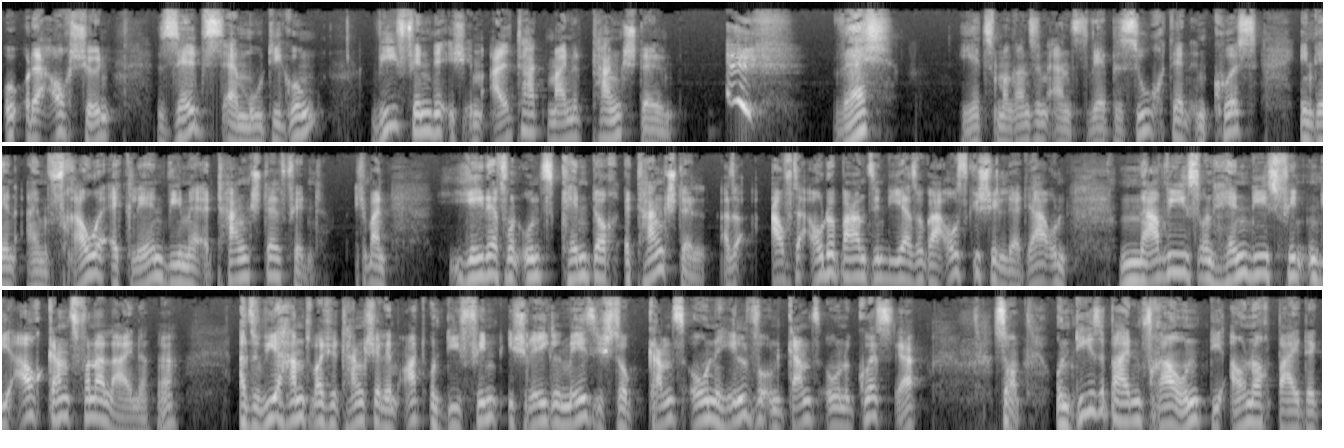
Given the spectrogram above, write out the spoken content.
Oder auch schön, Selbstermutigung. Wie finde ich im Alltag meine Tankstellen? Was? Jetzt mal ganz im Ernst. Wer besucht denn einen Kurs, in dem einem Frauen erklären, wie man eine Tankstelle findet? Ich meine, jeder von uns kennt doch eine Tankstelle. Also auf der Autobahn sind die ja sogar ausgeschildert, ja. Und Navis und Handys finden die auch ganz von alleine, ja. Also wir haben zum Beispiel Tankstelle im Ort und die finde ich regelmäßig, so ganz ohne Hilfe und ganz ohne Kurs, ja. So, und diese beiden Frauen, die auch noch beide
